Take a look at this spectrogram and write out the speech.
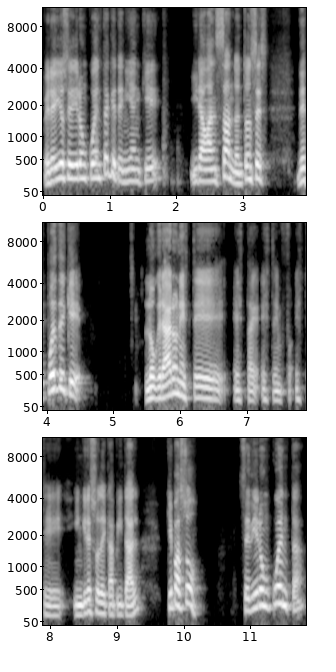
Pero ellos se dieron cuenta que tenían que ir avanzando. Entonces, después de que lograron este, este, este ingreso de capital, ¿qué pasó? Se dieron cuenta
